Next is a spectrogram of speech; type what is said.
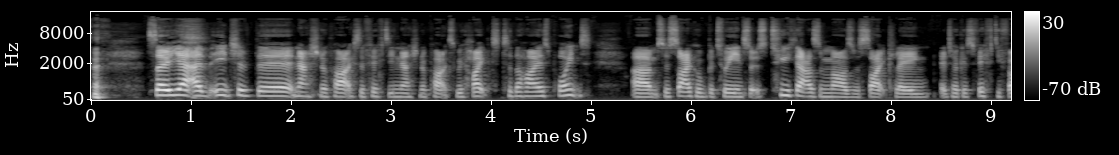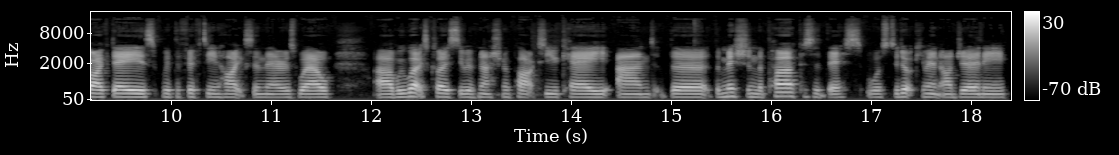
so yeah, at each of the national parks, the 15 national parks, we hiked to the highest point. Um, so cycled between, so it's 2,000 miles of cycling. It took us 55 days with the 15 hikes in there as well. Uh, we worked closely with National Parks UK, and the the mission, the purpose of this was to document our journey,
